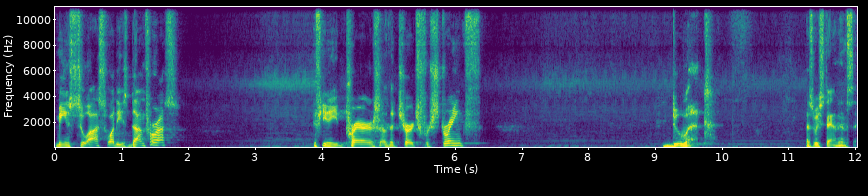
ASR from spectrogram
means to us, what he's done for us. If you need prayers of the church for strength, do it as we stand and sing.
